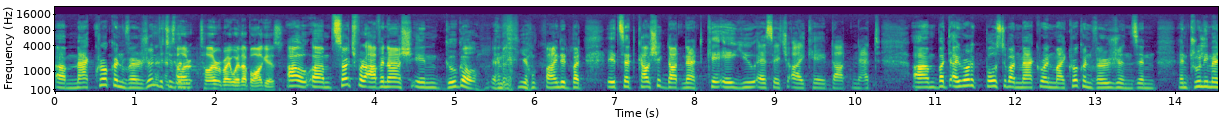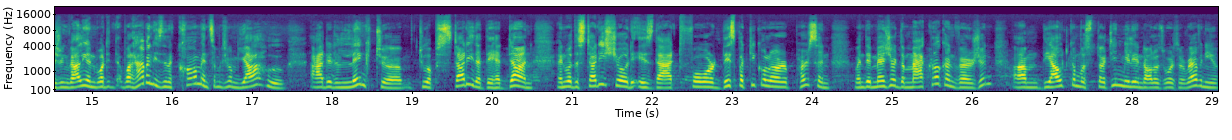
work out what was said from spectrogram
uh, macro conversion, which And is tell, the, tell everybody where that blog is. Oh, um, search for Avinash in Google and you'll find it, but it's at kaushik.net, K-A-U-S-H-I-K.net. Um, but I wrote a post about macro and micro conversions and, and truly measuring value. And what, what happened is in the comments, somebody from Yahoo added a link to, to a study that they had done. And what the study showed is that for this particular person, when they measured the macro conversion, um, the outcome was $13 million worth of revenue.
